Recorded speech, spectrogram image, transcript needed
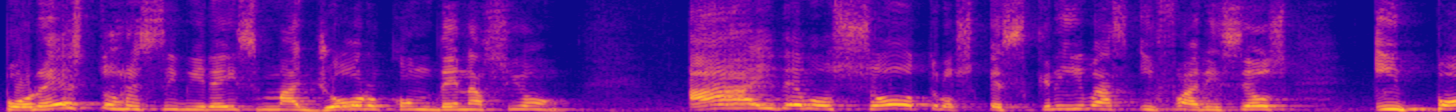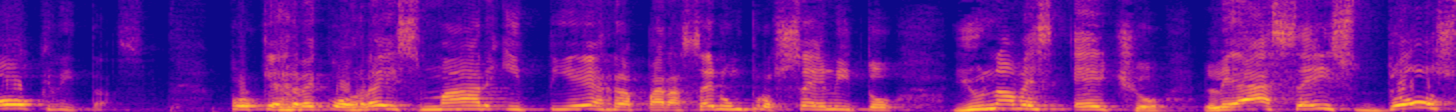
por esto recibiréis mayor condenación. Ay de vosotros, escribas y fariseos hipócritas, porque recorréis mar y tierra para hacer un prosélito y una vez hecho le hacéis dos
